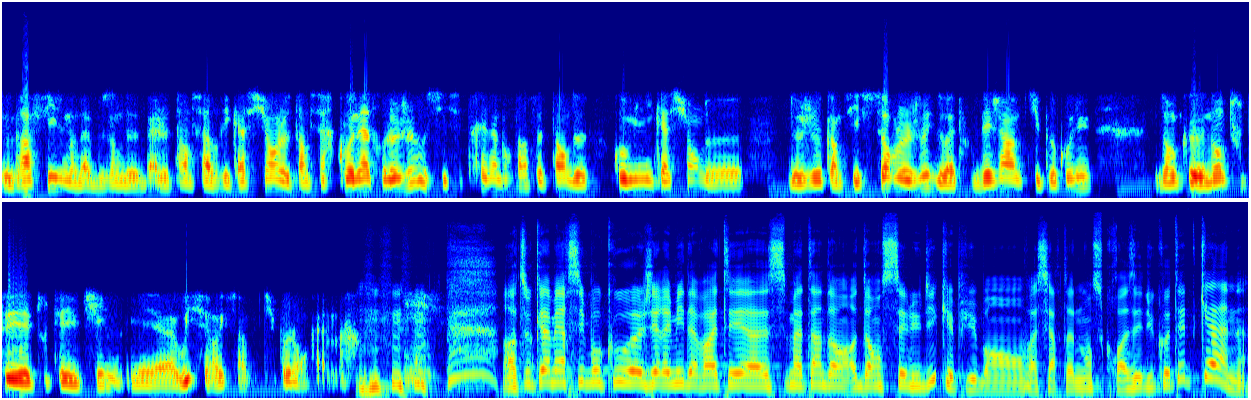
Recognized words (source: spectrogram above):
de graphisme, on a besoin de ben, le temps de fabrication, le temps de faire connaître le jeu aussi. C'est très important ce temps de communication de, de jeu. Quand il sort le jeu, il doit être déjà un petit peu connu. Donc euh, non, tout est tout est utile, mais euh, oui, c'est vrai que c'est un petit peu long quand même. en tout cas, merci beaucoup euh, Jérémy d'avoir été ce matin dans, dans C'est ludique et puis bon, on va certainement se croiser du côté de Cannes.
